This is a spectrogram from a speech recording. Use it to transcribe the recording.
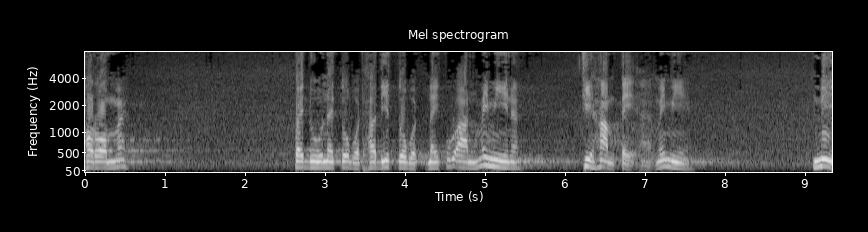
ฮารอมไหมไปดูในตัวบทฮะดีษตัวบทในกุรอานไม่มีนะ ที่ห้ามเตะไม่มี นี่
